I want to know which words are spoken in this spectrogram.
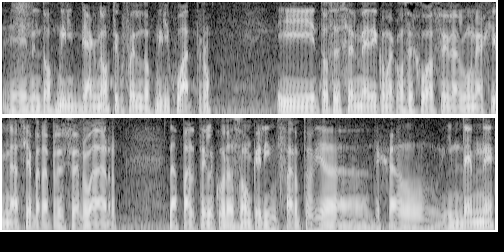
en el 2000, diagnóstico fue en el 2004, y entonces el médico me aconsejó hacer alguna gimnasia para preservar la parte del corazón que el infarto había dejado indemne.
